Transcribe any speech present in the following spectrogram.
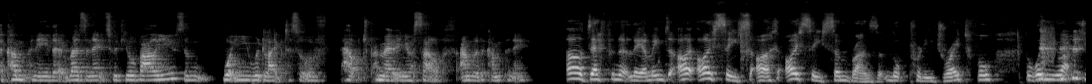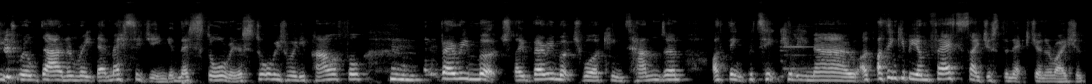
a company that resonates with your values and what you would like to sort of help to promote in yourself and with the company. Oh, definitely. I mean, I, I see I, I, see some brands that look pretty dreadful, but when you actually drill down and read their messaging and their story, the story is really powerful. Hmm. very much, they very much work in tandem. I think particularly now, I, I, think it'd be unfair to say just the next generation.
